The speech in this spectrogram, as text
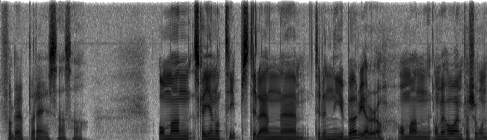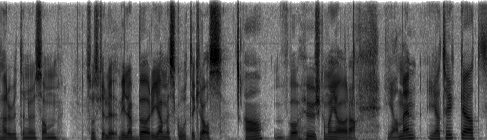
få gå upp och racea. Så. Om man ska ge något tips till en, eh, till en nybörjare då? Om, man, om vi har en person här ute nu som, som skulle vilja börja med skotercross. Ja. Vad, hur ska man göra? Ja, men jag tycker att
